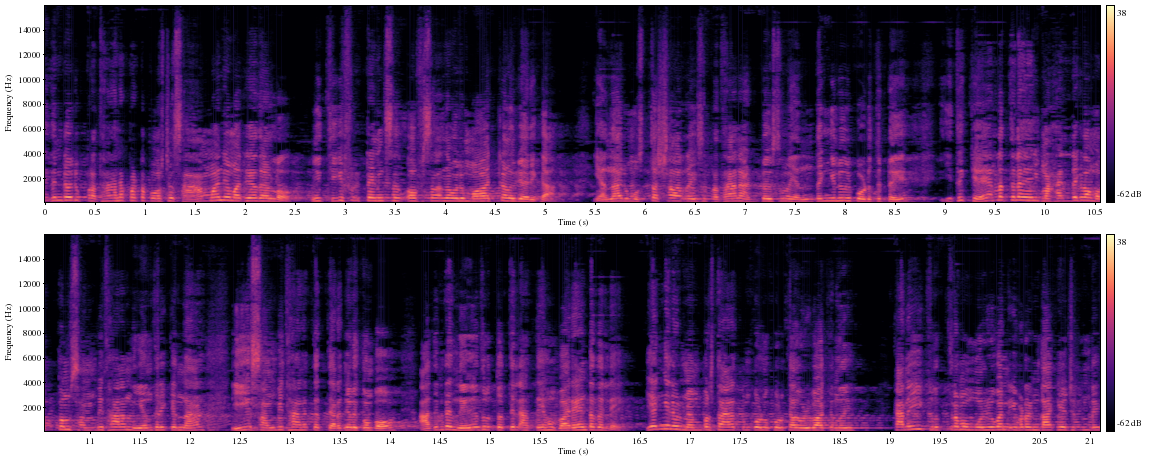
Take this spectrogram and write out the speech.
ഇതിന്റെ ഒരു പ്രധാനപ്പെട്ട പോസ്റ്റ് സാമാന്യ മര്യാദയാണല്ലോ ഈ ചീഫ് റിട്ടേണിംഗ് ഓഫീസർ എന്ന ഒരു മാറ്റാണ് വിചാരിക്കുക. എന്നാൽ ഒരു മുസ്തഷാർ റൈസ് പ്രധാന അഡ്വൈസും എന്തെങ്കിലും കൊടുത്തിട്ട് ഇത് കേരളത്തിലെ ഈ മഹല്ലുകളെ മൊത്തം സംവിധാനം നിയന്ത്രിക്കുന്ന ഈ സംവിധാനത്തെ തെരഞ്ഞെടുക്കുമ്പോൾ അതിന്റെ നേതൃത്വത്തിൽ അദ്ദേഹം വരേണ്ടതല്ലേ? എങ്ങനെ ഒരു മെമ്പർ സ്ഥാനത്തും കൊടുക്കാതെ ഒഴിവാക്കുന്നത്? കാരണം ഈ കൃത്രിമം മുഴുവൻ ഇവിടെ ഉണ്ടാക്കി വെച്ചിട്ടുണ്ട്.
